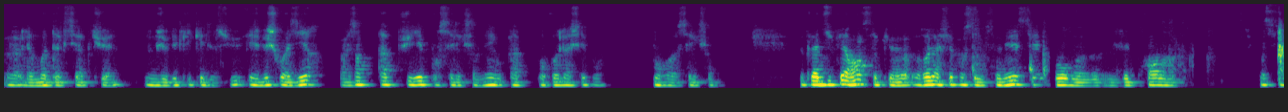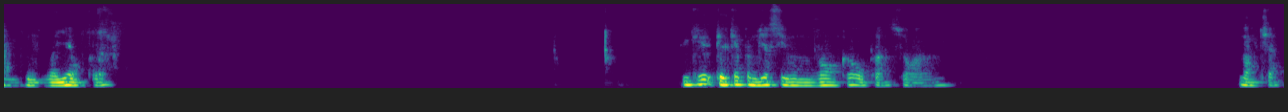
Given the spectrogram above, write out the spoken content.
le mode d'accès actuel. Donc, je vais cliquer dessus et je vais choisir, par exemple, appuyer pour sélectionner ou relâcher pour, sélectionner. Donc, la différence, c'est que relâcher pour sélectionner, c'est pour, euh, je vais prendre, je ne sais pas si vous voyez encore. Quelqu'un peut me dire si vous me voit encore ou pas sur, dans le chat.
